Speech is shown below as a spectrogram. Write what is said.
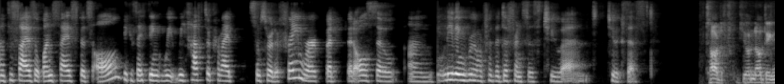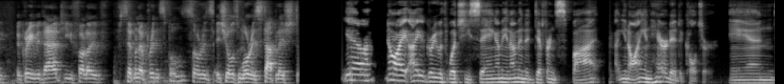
emphasize a one size fits all because I think we we have to provide some sort of framework, but but also um, leaving room for the differences to uh, to exist. Todd, you're nodding. Agree with that? Do you follow similar principles, or is, is yours more established? Yeah, no, I, I agree with what she's saying. I mean, I'm in a different spot. You know, I inherited a culture, and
